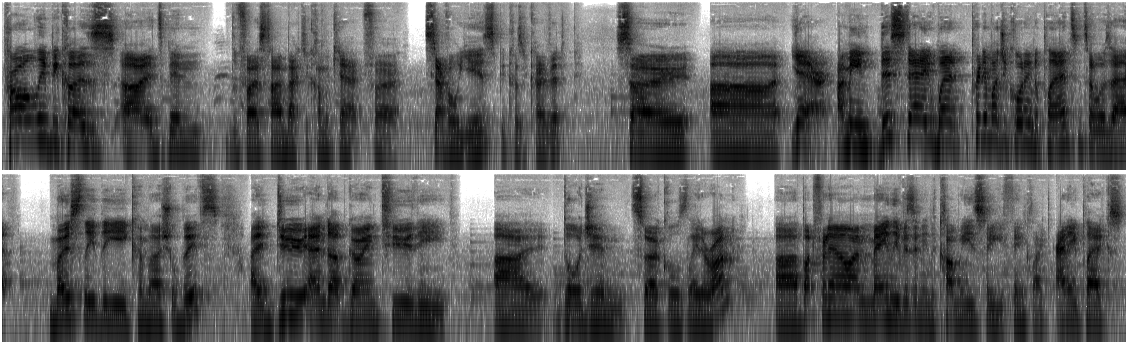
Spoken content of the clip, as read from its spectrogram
probably because uh, it's been the first time back to Comiket for several years because of COVID. So uh, yeah, I mean, this day went pretty much according to plan since I was at mostly the commercial booths. I do end up going to the uh, Dojin circles later on, uh, but for now I'm mainly visiting the commies, so you think like Aniplex.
